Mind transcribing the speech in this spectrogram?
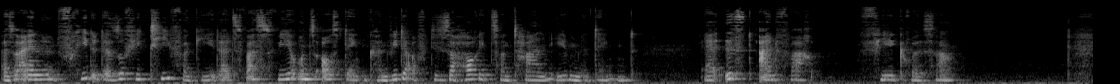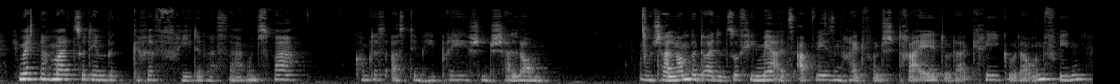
Also ein Friede, der so viel tiefer geht, als was wir uns ausdenken können, wieder auf dieser horizontalen Ebene denkend. Er ist einfach viel größer. Ich möchte nochmal zu dem Begriff Friede was sagen. Und zwar kommt es aus dem hebräischen Shalom. Und Shalom bedeutet so viel mehr als Abwesenheit von Streit oder Krieg oder Unfrieden,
